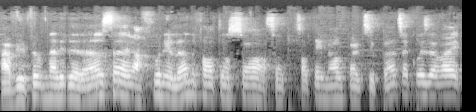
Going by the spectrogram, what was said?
a Vitube na liderança, afunilando, faltam só, só, só tem nove participantes, a coisa vai,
